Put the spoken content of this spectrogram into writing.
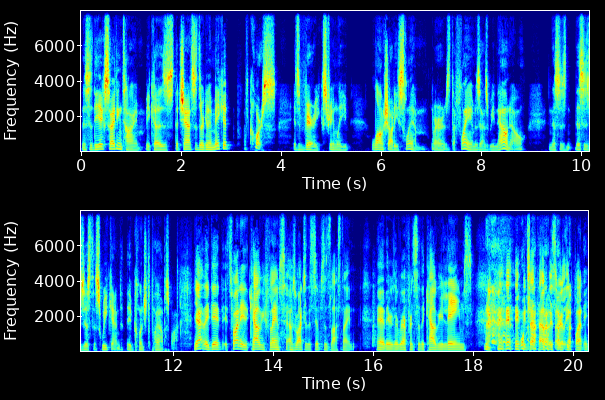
This is the exciting time because the chances they're going to make it, of course, it's very extremely long shotty slim. Whereas the Flames, as we now know, and this is this is just this weekend, they've clinched the playoff spot. Yeah, they did. It's funny. The Calgary Flames. I was watching The Simpsons last night. Uh, there's a reference to the Calgary Lames, which I thought was really funny.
